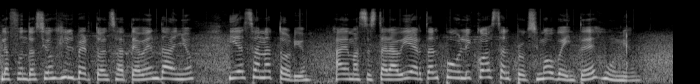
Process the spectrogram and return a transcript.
la Fundación Gilberto Alzate Avendaño y el Sanatorio. Además estará abierta al público hasta el próximo 20 de junio.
